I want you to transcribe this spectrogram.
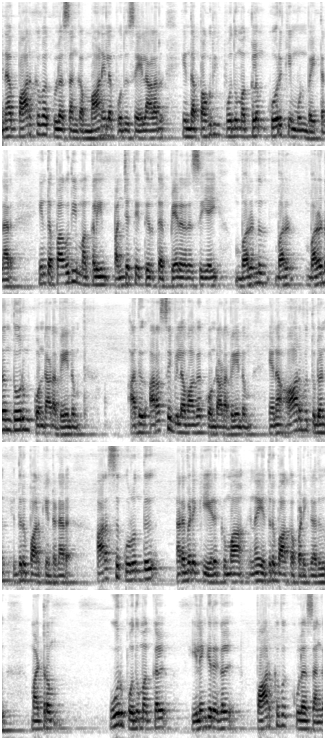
என பார்க்கவ குல சங்கம் மாநில பொதுச் செயலாளர் இந்த பகுதி பொதுமக்களும் கோரிக்கை முன்வைத்தனர். இந்த பகுதி மக்களின் பஞ்சத்தை தீர்த்த பேரரசியை வருட வருடந்தோறும் கொண்டாட வேண்டும். அது அரசு விழாவாக கொண்டாட வேண்டும் என ஆர்வத்துடன் எதிர்பார்க்கின்றனர். அரசு குறுந்து நடவடிக்கை எடுக்குமா என எதிர்பார்க்கப்படுகிறது. மற்றும் ஊர் பொதுமக்கள் இளைஞர்கள் பார்க்கவ குல சங்க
